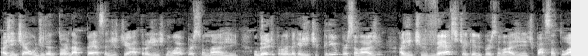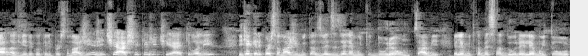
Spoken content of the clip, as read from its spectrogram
A gente é o diretor da peça de teatro, a gente não é o personagem. O grande problema é que a gente cria o personagem, a gente veste aquele personagem, a gente passa a atuar na vida com aquele personagem e a gente acha que a gente é aquilo ali. E que aquele personagem muitas vezes ele é muito durão, sabe? Ele é muito cabeça dura, ele é muito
